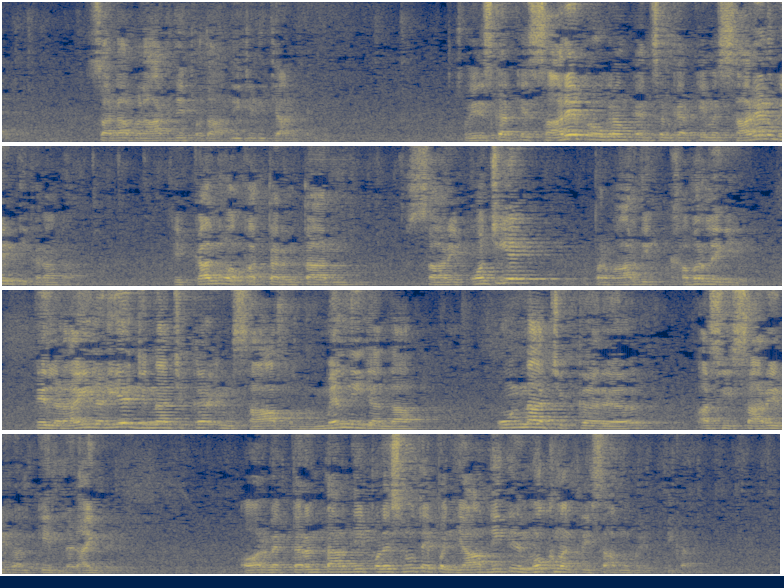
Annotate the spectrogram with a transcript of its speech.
ਸਾਡਾ ਬਲਾਕ ਦੇ ਪ੍ਰਧਾਨ ਦੀ ਜਿਹੜੀ ਜਾਣ ਸੋ ਇਸ ਕਰਕੇ ਸਾਰੇ ਪ੍ਰੋਗਰਾਮ ਕੈਨਸਲ ਕਰਕੇ ਮੈਂ ਸਾਰਿਆਂ ਨੂੰ ਬੇਨਤੀ ਕਰਾਂਗਾ ਕਿ ਕੱਲ ਨੂੰ ਆਪਾਂ ਤਰਨਤਾਰਨ ਸਾਰੇ ਪਹੁੰਚੀਏ, ਪਰਿਵਾਰ ਦੀ ਖਬਰ ਲਈਏ ਤੇ ਲੜਾਈ ਲੜੀਏ, ਜਿੰਨਾ ਚਿਕਰ ਇਨਸਾਫ ਮਿਲ ਨਹੀਂ ਜਾਂਦਾ ਉਹਨਾਂ ਚਿਕਰ ਅਸੀਂ ਸਾਰੇ ਰਲ ਕੇ ਲੜਾਈ ਔਰ ਮੈਂ ਤਰਨਤਾਰਨ ਦੀ ਪੁਲਿਸ ਨੂੰ ਤੇ ਪੰਜਾਬ ਦੀ ਤੇ ਮੁੱਖ ਮੰਤਰੀ ਸਾਹਿਬ ਨੂੰ ਬੇਨਤੀ ਕਰਾਂ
